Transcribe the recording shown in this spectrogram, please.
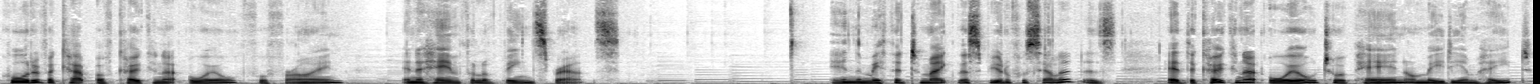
quarter of a cup of coconut oil for frying, and a handful of bean sprouts. And the method to make this beautiful salad is add the coconut oil to a pan on medium heat,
